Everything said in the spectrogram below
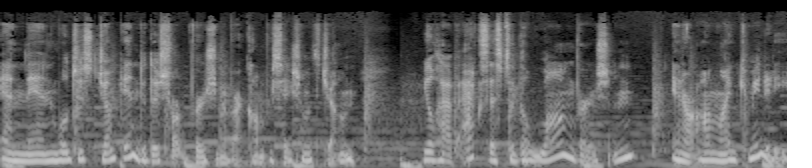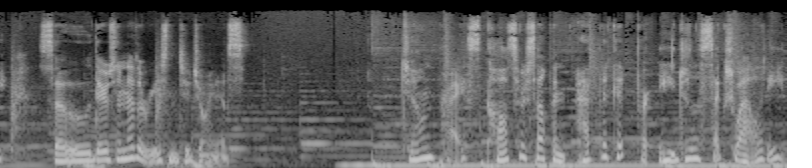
and then we'll just jump into the short version of our conversation with Joan. You'll have access to the long version in our online community, so there's another reason to join us. Joan Price calls herself an advocate for ageless sexuality.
